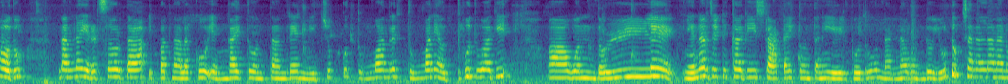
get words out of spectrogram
ಹೌದು. ನನ್ನ ಎರಡು ಸಾವಿರದ ಇಪ್ಪತ್ತ್ನಾಲ್ಕು ಹೆಂಗಾಯಿತು ಅಂತ ಅಂದರೆ ನಿಜಕ್ಕೂ ತುಂಬ ಅಂದರೆ ತುಂಬಾ ಅದ್ಭುತವಾಗಿ ಒಂದೊಳ್ಳೆ ಎನರ್ಜೆಟಿಕ್ ಆಗಿ ಸ್ಟಾರ್ಟ್ ಆಯಿತು ಅಂತಲೇ ಹೇಳ್ಬೋದು. ನನ್ನ ಒಂದು ಯೂಟ್ಯೂಬ್ ಚಾನಲ್ನ ನಾನು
